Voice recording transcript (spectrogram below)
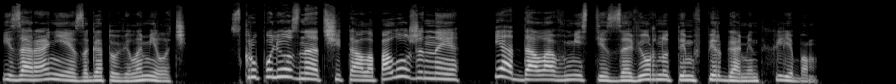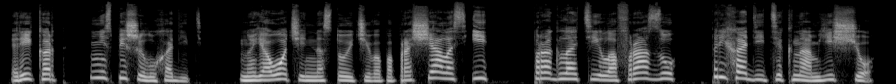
и заранее заготовила мелочь. Скрупулезно отсчитала положенное и отдала вместе с завернутым в пергамент хлебом. Рикард не спешил уходить, но я очень настойчиво попрощалась и проглотила фразу приходите к нам еще».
